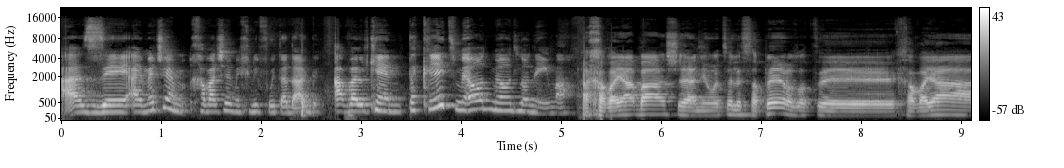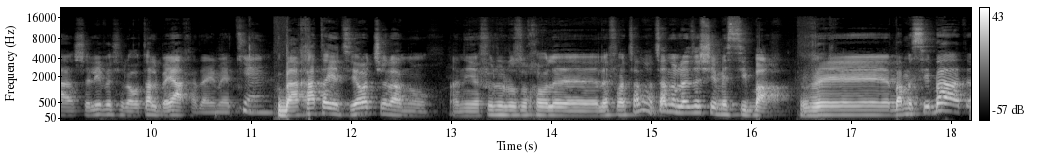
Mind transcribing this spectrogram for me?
אז uh, האמת שהם, חבל שהם החליפו את הדג. אבל כן, תקרית מאוד מאוד לא נעימה. החוויה הבאה שאני רוצה לספר זאת אה, חוויה שלי ושל אורטל ביחד האמת. כן. באחת היציאות שלנו, אני אפילו לא זוכר לאיפה יצאנו, יצאנו לאיזושהי מסיבה. ובמסיבה, אתם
